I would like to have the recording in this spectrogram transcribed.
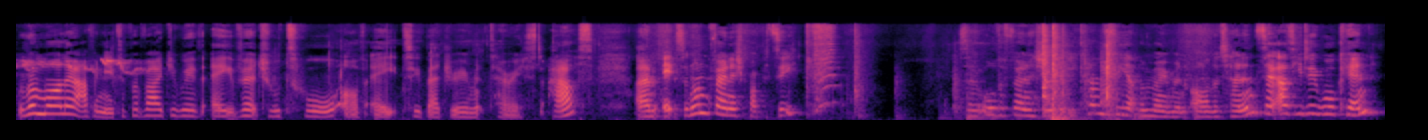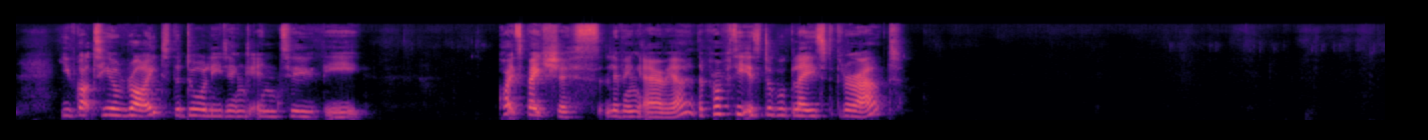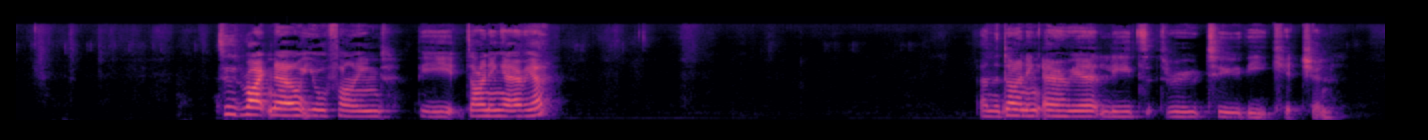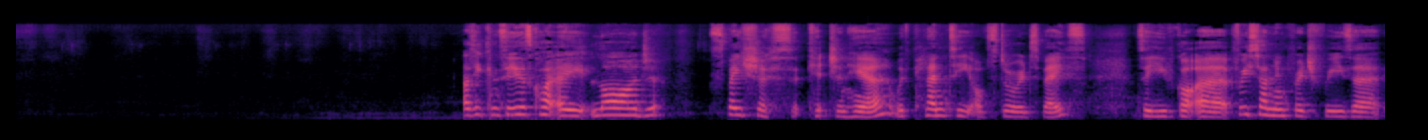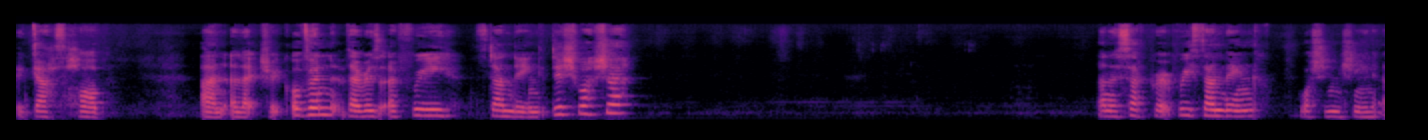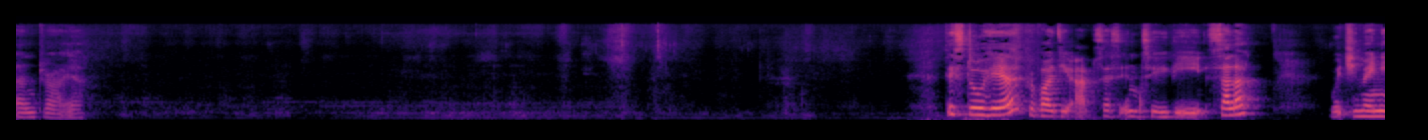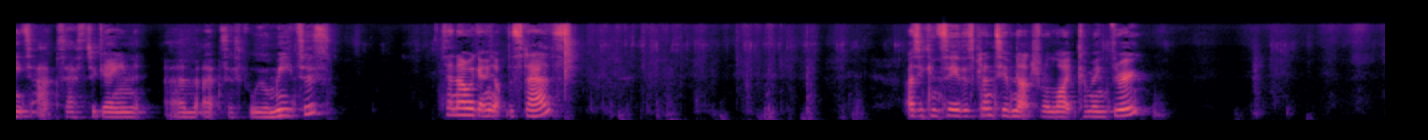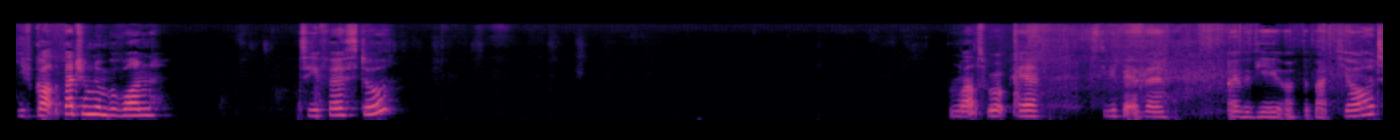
We're on Marlow Avenue to provide you with a virtual tour of a two bedroom terraced house. Um, it's an unfurnished property. So all the furnishings that you can see at the moment are the tenants. So as you do walk in, you've got to your right the door leading into the quite spacious living area. The property is double glazed throughout. The right now you'll find the dining area. And the dining area leads through to the kitchen. As you can see there's quite a large spacious kitchen here with plenty of storage space. So you've got a freestanding fridge freezer, a gas hob an electric oven. There is a free standing dishwasher and a separate freestanding washing machine and dryer. This door here provides you access into the cellar, which you may need to access to gain um, access for your meters. So now we're going up the stairs. As you can see, there's plenty of natural light coming through. You've got bedroom number one to your first door. And whilst we're up here, let's give you a bit of an overview of the backyard.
